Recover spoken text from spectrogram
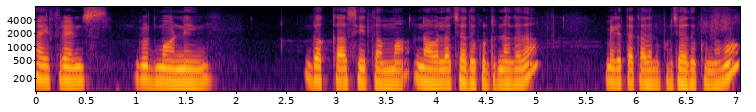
Hi friends good morning. Dokka Seethamma నవల చదువుకుంటున్నాం కదా? మిగతా కథను ఇప్పుడు చదువుకుందాము.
